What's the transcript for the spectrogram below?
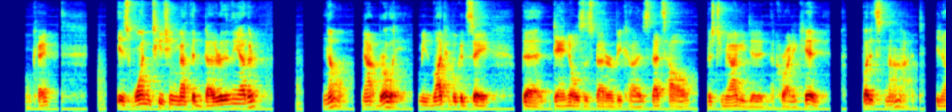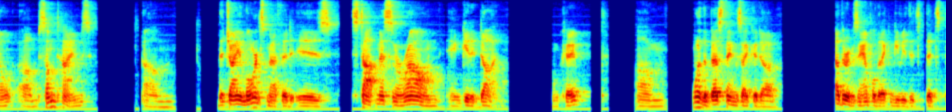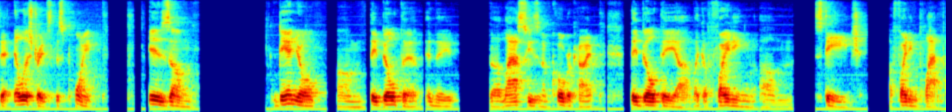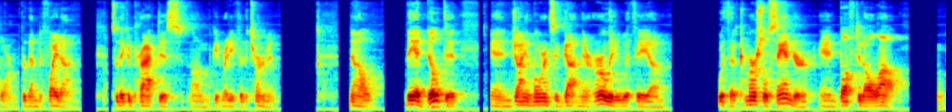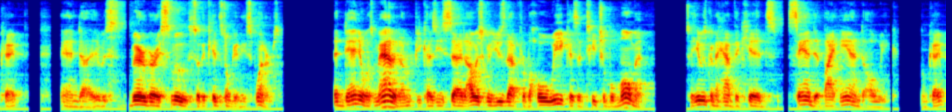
Okay? Is one teaching method better than the other? No, not really. I mean, a lot of people could say that Daniel's is better because that's how Mr. Miyagi did it in The Karate Kid, but it's not. You know, um, sometimes um, the Johnny Lawrence method is stop messing around and get it done. Okay? Um, one of the best things I could, uh, other example that I can give you that's, that's that illustrates this point is um, Daniel. Um, they built the in the the last season of Cobra Kai. They built a uh, like a fighting um, stage, a fighting platform for them to fight on, so they could practice um, getting ready for the tournament. Now they had built it, and Johnny Lawrence had gotten there early with a um, with a commercial sander and buffed it all out. Okay. And uh, it was very, very smooth so the kids don't get any splinters. And Daniel was mad at him because he said, I was going to use that for the whole week as a teachable moment. So he was going to have the kids sand it by hand all week. Okay.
